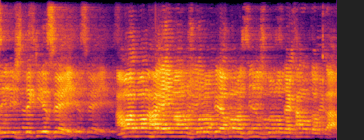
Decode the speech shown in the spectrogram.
জিনিস দেখিয়েছে, আমার মনে হয় এই মানুষগুলোকে এখন জিনিসগুলো দেখানো দরকার।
